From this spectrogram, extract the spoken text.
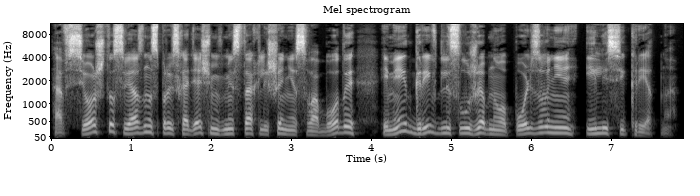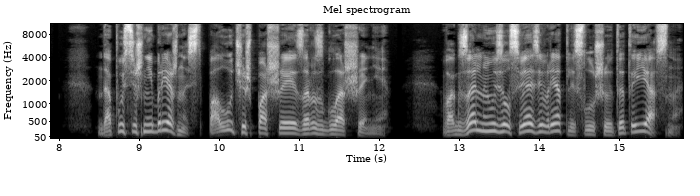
а все, что связано с происходящим в местах лишения свободы, имеет гриф для служебного пользования или секретно. Допустишь небрежность, получишь по шее за разглашение. Вокзальный узел связи вряд ли слушают, это ясно.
